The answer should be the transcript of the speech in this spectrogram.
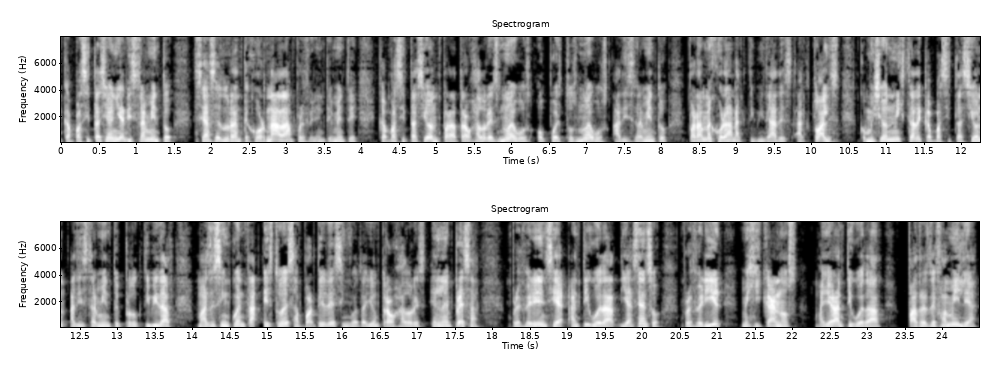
Capacitación y adiestramiento se hace durante jornada, preferentemente capacitación para trabajadores nuevos o puestos nuevos, adiestramiento para mejorar actividades actuales, comisión mixta de capacitación, adiestramiento y productividad, más de 50, esto es a partir de 51 trabajadores en la empresa, preferencia, antigüedad y ascenso, preferir mexicanos, mayor antigüedad, padres de familia,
